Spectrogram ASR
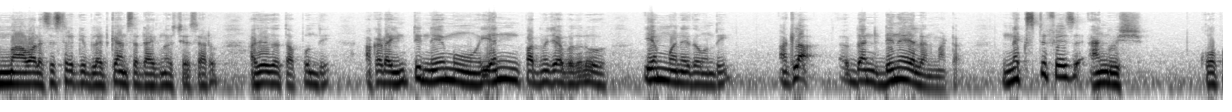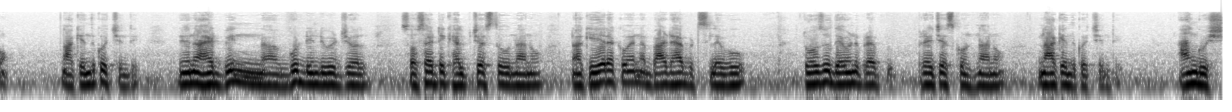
మా వాళ్ళ సిస్టర్కి బ్లడ్ క్యాన్సర్ డయాగ్నోస్ చేశారు. అదేదో తప్పు ఉంది అక్కడ ఇంటి నేము ఎన్ పద్మజ బదులు ఎం అనేదో ఉంది. అట్లా దాన్ని డినయల్ అనమాట నెక్స్ట్ ఫేజ్ యాంగ్విష్ కోపం. నాకు ఎందుకు వచ్చింది? నేను I had been good individual సొసైటీకి హెల్ప్ చేస్తూ ఉన్నాను. నాకు ఏ రకమైన బ్యాడ్ హ్యాబిట్స్ లేవు. రోజు దేవుడిని ప్రే ప్రే చేసుకుంటున్నాను. నాకెందుకు వచ్చింది? Anguish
